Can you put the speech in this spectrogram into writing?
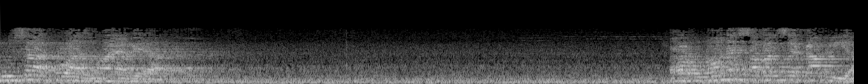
موسا کو آزمایا گیا۔ اور انہوں نے صبر سے کام لیا۔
